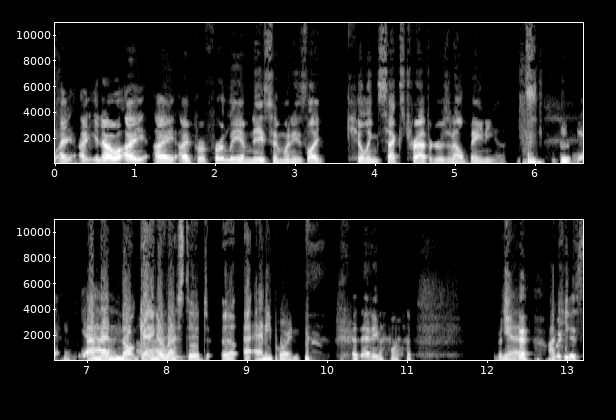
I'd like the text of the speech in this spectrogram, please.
I, I you know, I, I, I prefer Liam Neeson when he's like killing sex traffickers in Albania. yeah, yeah, and then not getting alright. arrested uh, at any point. At any point. Which, Yeah, I which keep- is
